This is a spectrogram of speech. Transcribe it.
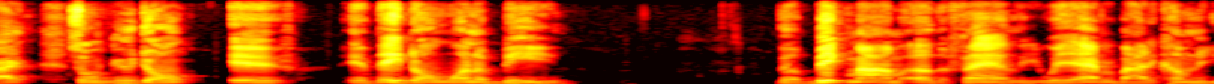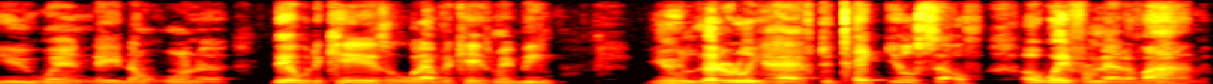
Right? So if you don't, if if they don't want to be the big mama of the family where everybody come to you when they don't want to deal with the kids or whatever the case may be, you literally have to take yourself away from that environment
